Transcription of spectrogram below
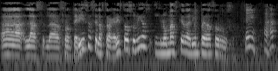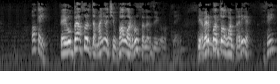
Ah, las, las fronterizas se las tragaría Estados Unidos y nomás quedaría un pedazo ruso. Sí, ajá. Ok. Te digo, un pedazo del tamaño de Chihuahua rusa, les digo. Sí. Y a ver cuánto aguantaría. Sí.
